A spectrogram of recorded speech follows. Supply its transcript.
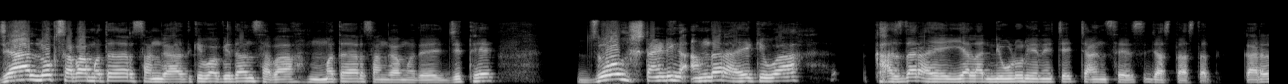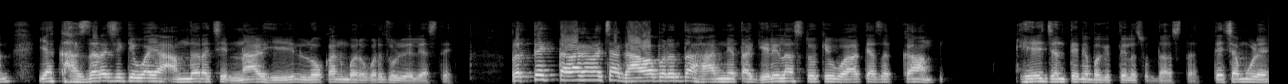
ज्या लोकसभा मतदारसंघात किंवा विधानसभा मतदारसंघामध्ये जिथे जो स्टँडिंग आमदार आहे किंवा खासदार आहे याला निवडून येण्याचे चान्सेस जास्त असतात. कारण या खासदाराची किंवा या आमदाराची नाळ ही लोकांबरोबर जुळलेली असते. प्रत्येक तळागाळाच्या गावापर्यंत हा नेता गेलेला असतो किंवा त्याचं काम हे जनतेने बघितलेलं सुद्धा असतं. त्याच्यामुळे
